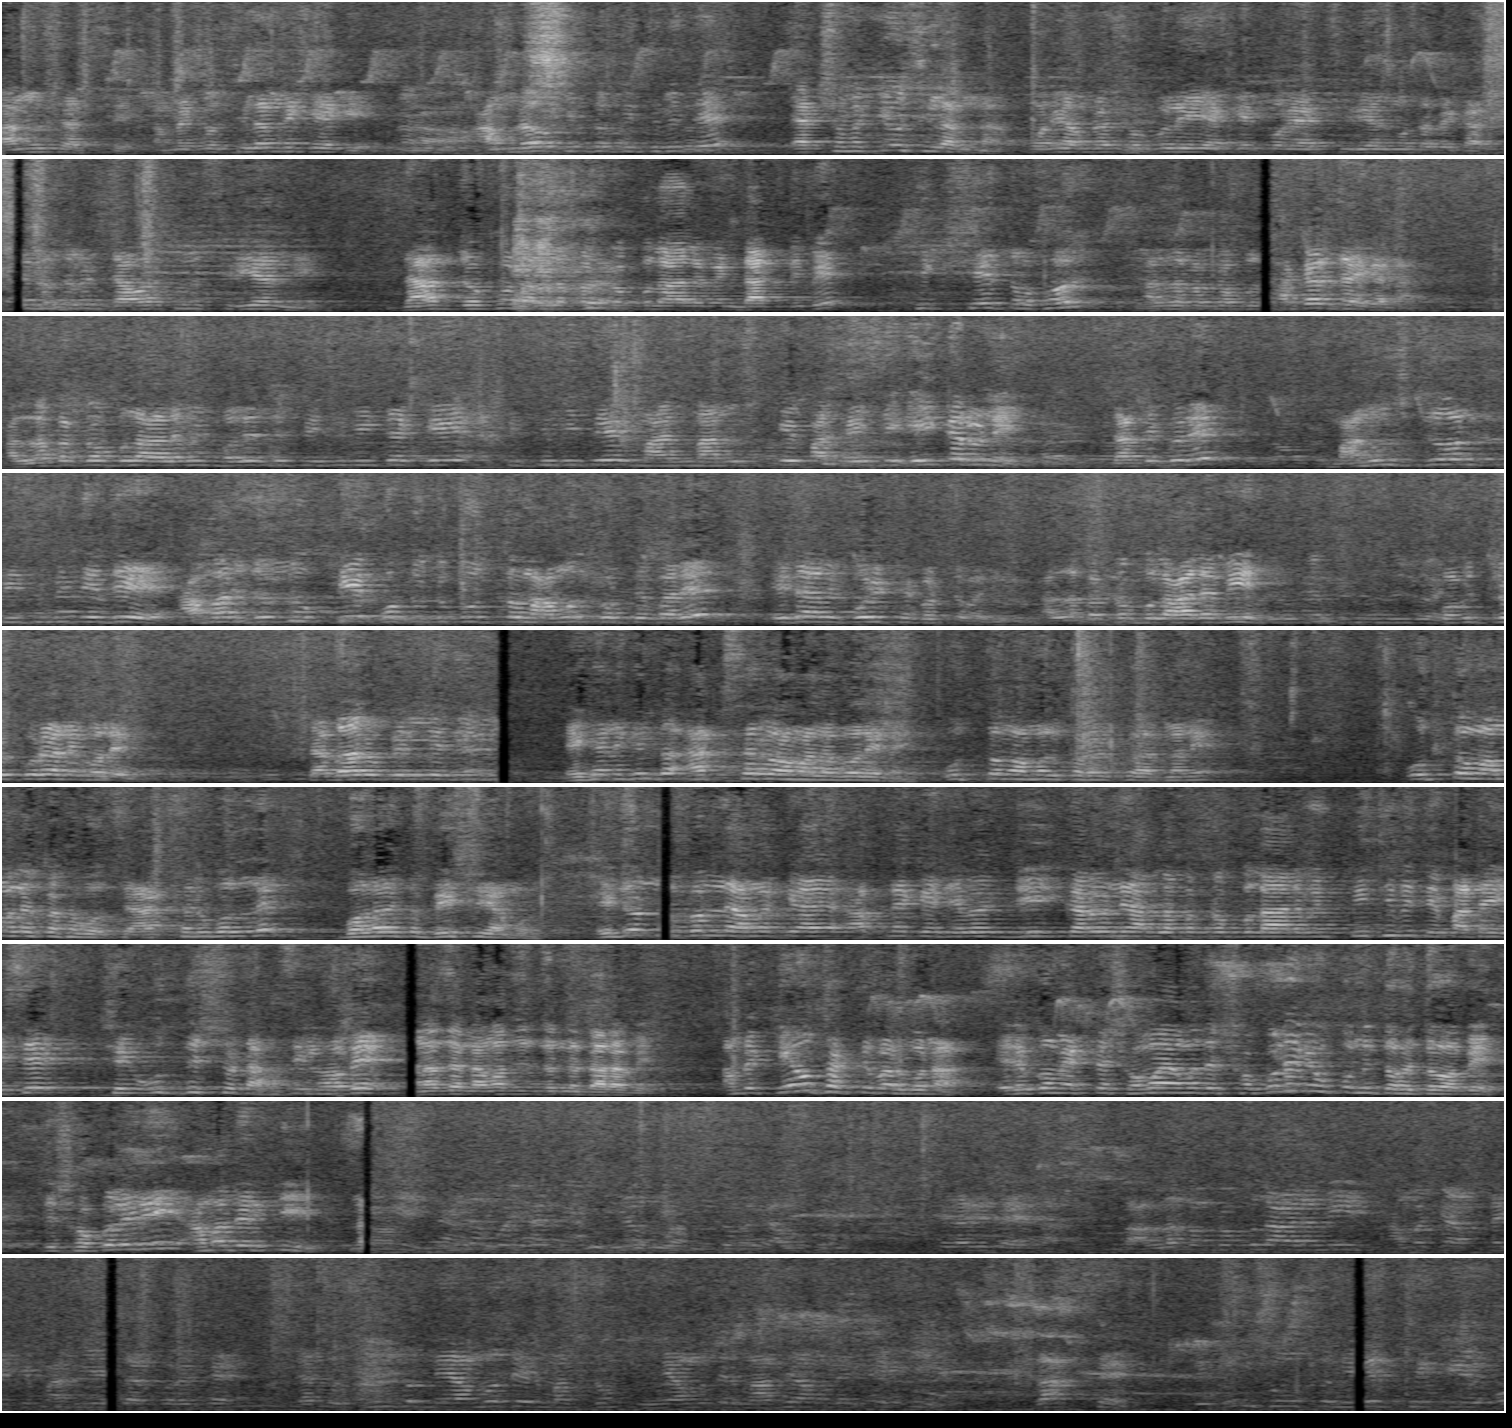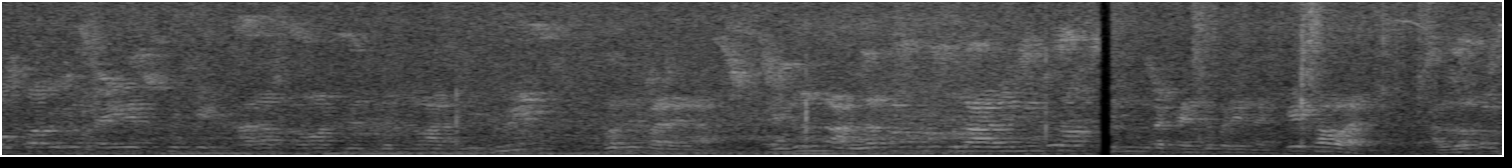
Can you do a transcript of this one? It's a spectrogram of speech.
মানুষ আসছে। আমরা কেউ ছিলাম নাকি আগে আমরাও কিন্তু পৃথিবীতে একসময় কেউ ছিলাম না। পরে আমরা সকলেই একের পর এক সিরিয়াল মোতাবেক আসছি। যাওয়ার কোনো সিরিয়াল নেই। যার যখন আল্লাহ ডাক দিবে, ঠিক সে তখন আল্লাহ থাকার জায়গা না। বলেন এখানে কিন্তু আকসারু আমালা বলে নাই, উত্তম আমল করার মানে উত্তম আমলের কথা বলছে। আকসারু বললে বলা হয়তো বেশি আমল। এই জন্য করলে আমাকে, আপনাকে যে- কারণে আল্লাহ আলামিন পৃথিবীতে পাঠাইছে, সেই উদ্দেশ্যটা হাসিল হবে। নামাজ নামাজের জন্য দাঁড়াবে। আমরা কেউ থাকতে পারব না। এরকম একটা সময় আমাদের সকলেরই উপনীত হতে হবে, যে সকলেরই আমাদের কি? এত সুন্দর মাধ্যম নিয়ামতের মাঝে আমাদেরকে কি রাখছেন? এই সমস্ত নিয়ম থেকে অপারগতা এর থেকে খারাপ আমাদের জন্য আর কিছুই হতে পারে না এই জন্য আল্লাহ পাক রব্বুল আলামিন তো আমরা খাইতে পারি না কে খাওয়ায় আল্লাহ পাক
